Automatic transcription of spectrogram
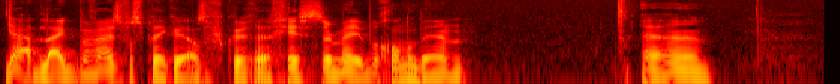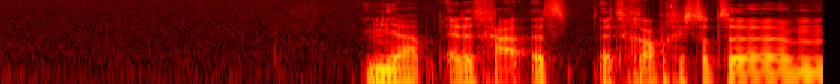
ja, het lijkt bij wijze van spreken alsof ik er eh, gisteren mee begonnen ben. Ehm, ja, en het, gaat, het, het grappige is dat ehm,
